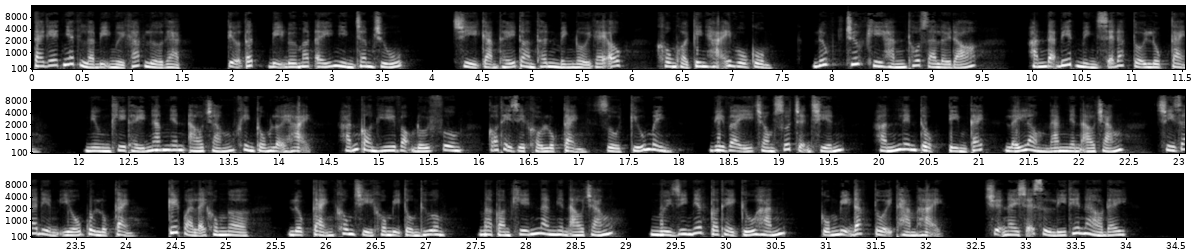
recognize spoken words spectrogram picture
Ta ghét nhất là bị người khác lừa gạt. Tiểu Tất bị đôi mắt ấy nhìn chăm chú, chỉ cảm thấy toàn thân mình nổi gai ốc, không khỏi kinh hãi vô cùng. Lúc trước khi hắn thốt ra lời đó, hắn đã biết mình sẽ đắc tội Lục Cảnh, nhưng khi thấy nam nhân áo trắng khinh công lợi hại, hắn còn hy vọng đối phương có thể diệt khẩu Lục Cảnh rồi cứu mình. Vì vậy trong suốt trận chiến, hắn liên tục tìm cách lấy lòng nam nhân áo trắng, chỉ ra điểm yếu của Lục Cảnh. Kết quả lại không ngờ, Lục Cảnh không chỉ không bị tổn thương, mà còn khiến nam nhân áo trắng, người duy nhất có thể cứu hắn, cũng bị đắc tội thảm hại. Chuyện này sẽ xử lý thế nào đây?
